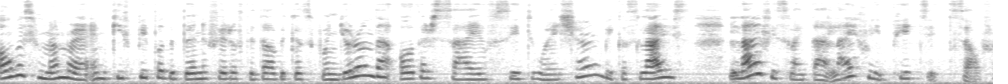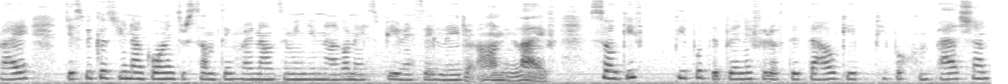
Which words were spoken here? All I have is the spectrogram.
always remember and give people the benefit of the doubt because when you're on that other side of situation because life life is like that life repeats itself right? Just because you're not going through something right now doesn't mean you're not going to experience it later on in life. So give people the benefit of the doubt give people compassion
